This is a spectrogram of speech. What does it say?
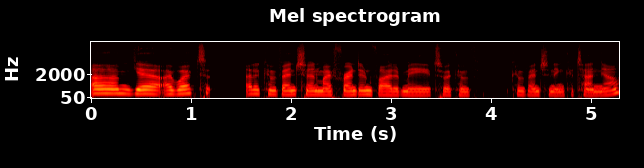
Um, yeah, I worked at a convention. My friend invited me to a conf- convention in Catania.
